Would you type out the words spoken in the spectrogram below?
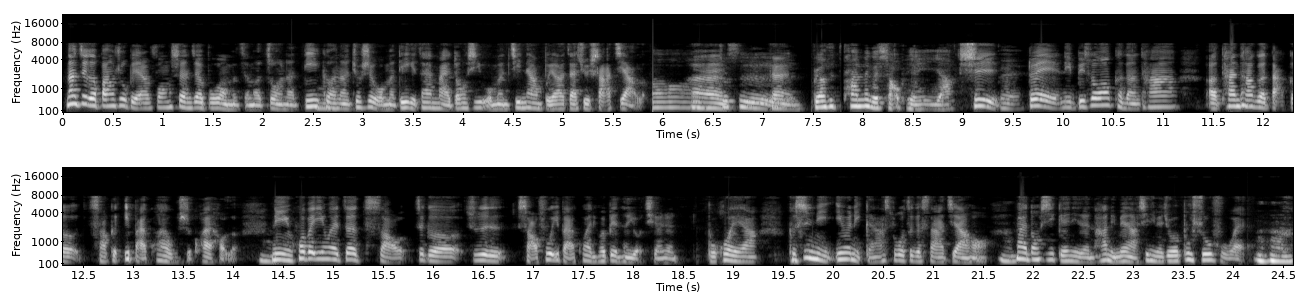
那这个帮助别人丰盛这部分我们怎么做呢？第一个呢，就是我们第一个在买东西，我们尽量不要再去杀价了。哦嗯就是对不要去贪那个小便宜啊。是，对，对你比如说可能他呃贪他个打个少个一百块五十块好了，嗯你会不会因为这少这个就是少付一百块，你会变成有钱人？不会呀、可是你因为你给他说这个杀价哦，嗯。卖东西给你的人，他里面啊心里面就会不舒服哎、嗯哼，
